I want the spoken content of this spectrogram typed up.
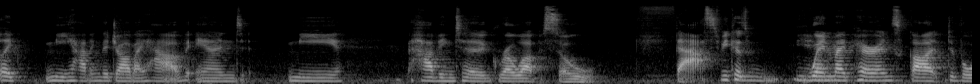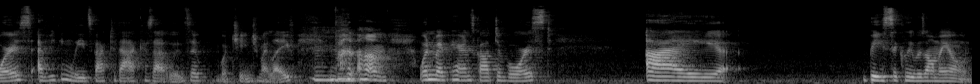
like me having the job I have and me having to grow up so fast because Yeah. when my parents got divorced everything leads back to that because that was like, what changed my life Mm-hmm. but um when my parents got divorced i basically was on my own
